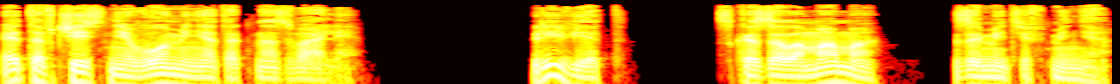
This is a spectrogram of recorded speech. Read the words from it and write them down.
Это в честь него меня так назвали. «Привет», — сказала мама, заметив меня.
